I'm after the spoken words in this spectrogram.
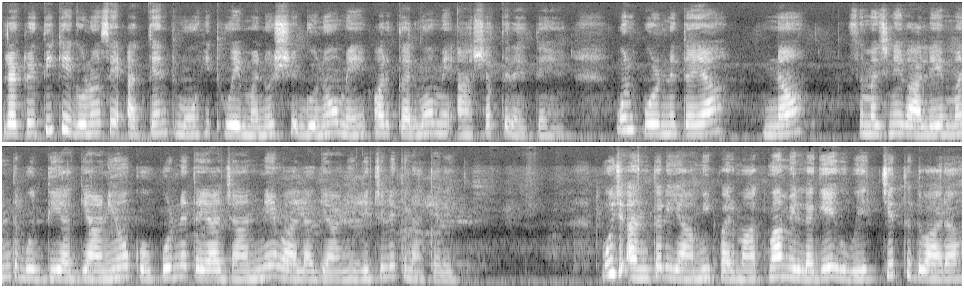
प्रकृति के गुणों से अत्यंत मोहित हुए मनुष्य गुणों में और कर्मों में आसक्त रहते हैं। उन पूर्णतया न समझने वाले मंद बुद्धि अज्ञानियों को पूर्णतया जानने वाला ज्ञानी विचलित न करे। मुझ अंतर्यामी परमात्मा में लगे हुए चित्त द्वारा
